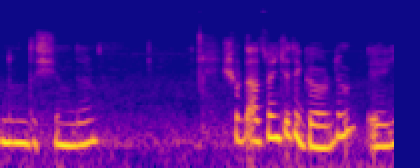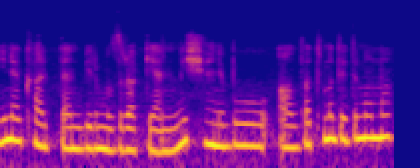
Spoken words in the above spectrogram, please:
Bunun dışında şurada az önce de gördüm. Ee, yine kalpten bir mızrak yenmiş. Hani bu aldatma dedim ama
